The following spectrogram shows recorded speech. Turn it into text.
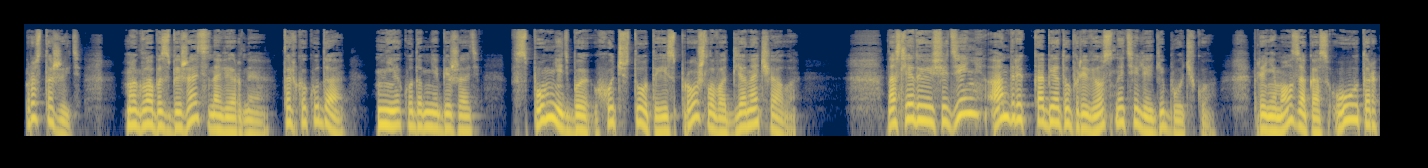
Просто жить. Могла бы сбежать, наверное. Только куда? Некуда мне бежать. Вспомнить бы хоть что-то из прошлого для начала. На следующий день Андрик к обеду привез на телеге бочку. Принимал заказ утр,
